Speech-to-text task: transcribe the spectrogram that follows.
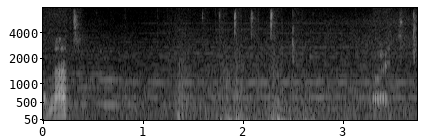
Or not? Right.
